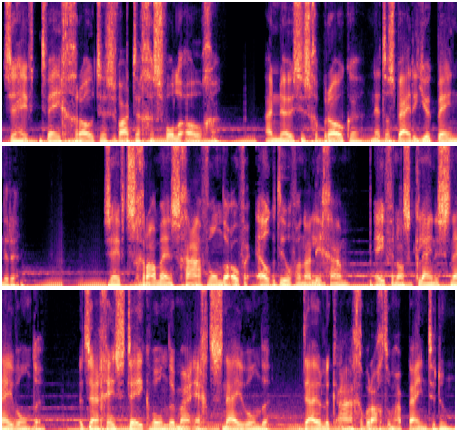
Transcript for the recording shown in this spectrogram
Ze heeft twee grote zwarte gezwollen ogen. Haar neus is gebroken, net als bij de jukbeenderen. Ze heeft schrammen en schaafwonden over elk deel van haar lichaam, evenals kleine snijwonden. Het zijn geen steekwonden, maar echt snijwonden, duidelijk aangebracht om haar pijn te doen.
